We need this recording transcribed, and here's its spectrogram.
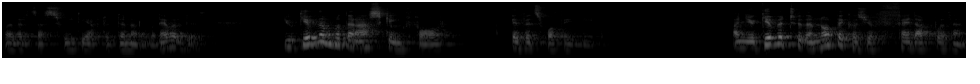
whether it's a sweetie after dinner or whatever it is, you give them what they're asking for if it's what they need. And you give it to them not because you're fed up with them.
